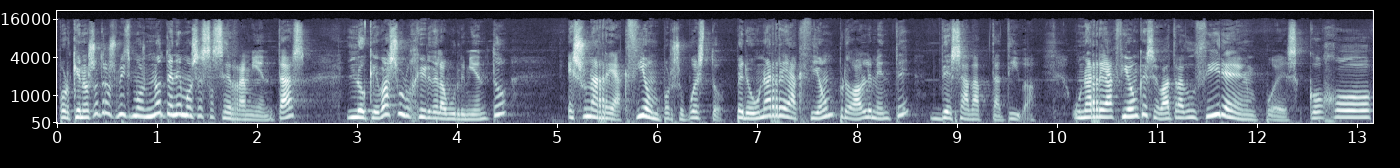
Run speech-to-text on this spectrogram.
porque nosotros mismos no tenemos esas herramientas, lo que va a surgir del aburrimiento es una reacción, por supuesto, pero una reacción probablemente desadaptativa. Una reacción que se va a traducir en, pues, cojo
